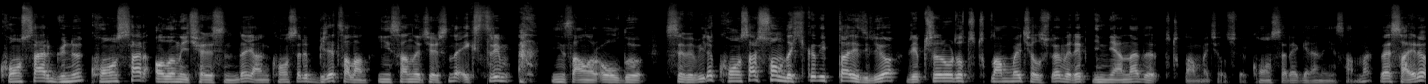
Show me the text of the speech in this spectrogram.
konser günü konser alanı içerisinde yani konsere bilet alan insanlar içerisinde ekstrem insanlar olduğu sebebiyle konser son dakikada iptal ediliyor. Rapçiler orada tutuklanmaya çalışılıyor ve rap dinleyenler de tutuklanmaya çalışılıyor. Konsere gelen insanlar vesaire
